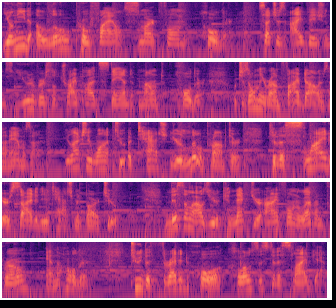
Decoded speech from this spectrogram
you'll need a low profile smartphone holder, such as iVation's Universal Tripod Stand Mount Holder, which is only around $5 on Amazon. You'll actually want to attach your little prompter to the slider side of the attachment bar too. This allows you to connect your iPhone 11 Pro and the holder to the threaded hole closest to the slide gap.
